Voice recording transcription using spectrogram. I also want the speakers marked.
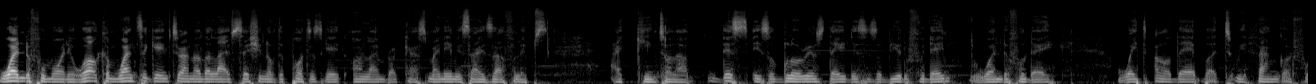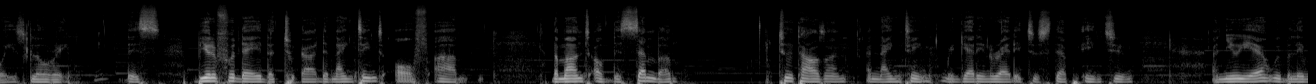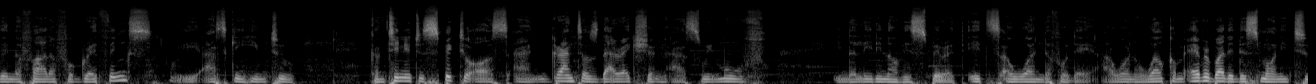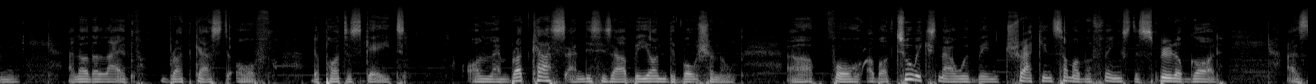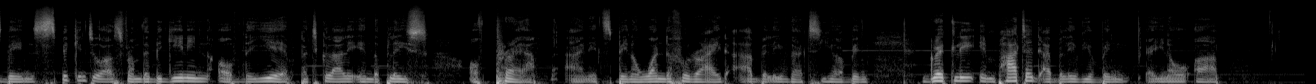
Speaker 1: Wonderful morning. Welcome once again to another live session of the Potter's Gate online broadcast. My name is Isaiah Phillips Akintola. This is a glorious day. This is a beautiful day, wonderful day. Wait out there, but we thank God for His glory. This beautiful day, the uh, the 19th of um, the month of December 2019. We're getting ready to step into a new year. We believe in the Father for great things. We're asking Him to continue to speak to us and grant us direction as we move in the leading of His Spirit. It's a wonderful day. I want to welcome everybody this morning to another live broadcast of the Potter's Gate online broadcast, and this is our Beyond Devotional. Uh, for about two weeks now, we've been tracking some of the things the Spirit of God has been speaking to us from the beginning of the year, particularly in the place of prayer. And it's been a wonderful ride. I believe that you have been greatly imparted. I believe you've been, uh, you know, uh,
